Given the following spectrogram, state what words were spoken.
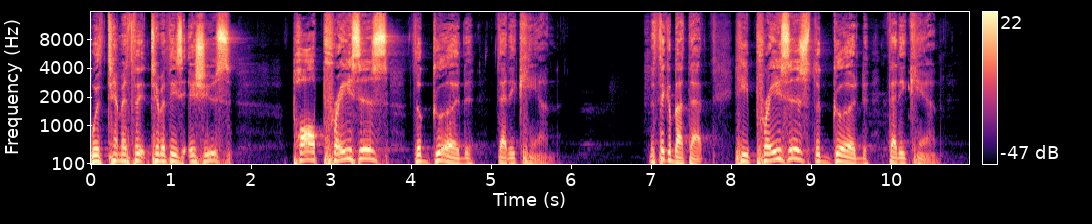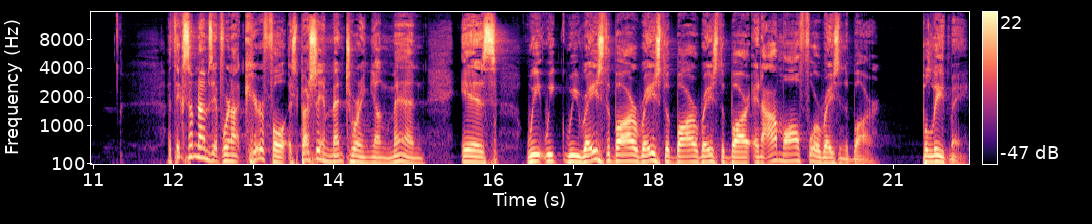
with Timothy, Timothy's issues? Paul praises the good that he can. Now think about that. He praises the good that he can. I think sometimes if we're not careful, especially in mentoring young men, is we, we, we raise the bar, raise the bar, raise the bar, and I'm all for raising the bar. Believe me.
